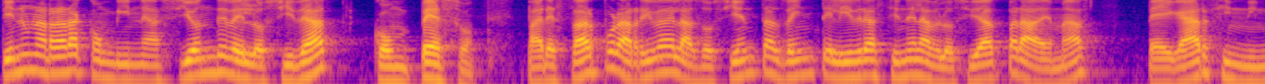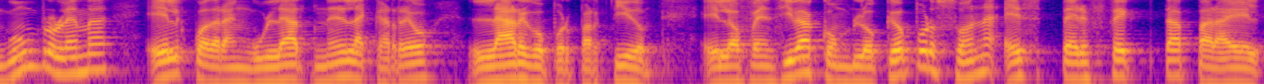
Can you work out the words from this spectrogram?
Tiene una rara combinación de velocidad con peso. Para estar por arriba de las 220 libras tiene la velocidad para además pegar sin ningún problema el cuadrangular, tener el acarreo largo por partido. La ofensiva con bloqueo por zona es perfecta para él.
